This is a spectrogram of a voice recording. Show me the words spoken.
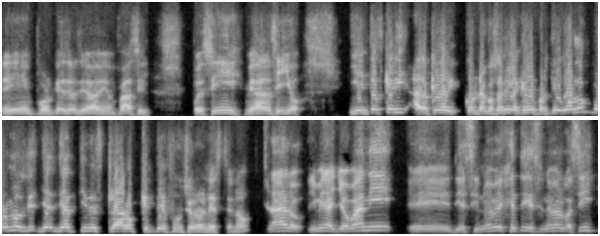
sí, porque se los lleva bien fácil. Pues sí, mi Adancillo. Y entonces, Keri, a lo que contra Costa Rica, que es el partido gordo, por lo menos ya, tienes claro qué te funcionó en este, ¿no? Claro, y mira, Giovanni 19, GT 19, algo así,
